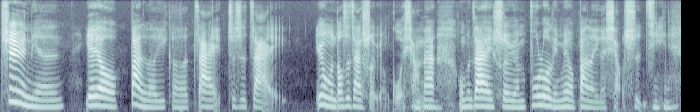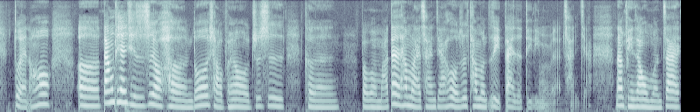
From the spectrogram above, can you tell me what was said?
去年也有办了一个在，就是在，因为我们都是在水源国小，嗯、那我们在水源部落里面有办了一个小市集，嗯、对，然后呃，当天其实是有很多小朋友，就是可能爸爸妈妈带着他们来参加，或者是他们自己带着弟弟妹妹来参加。那平常我们在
